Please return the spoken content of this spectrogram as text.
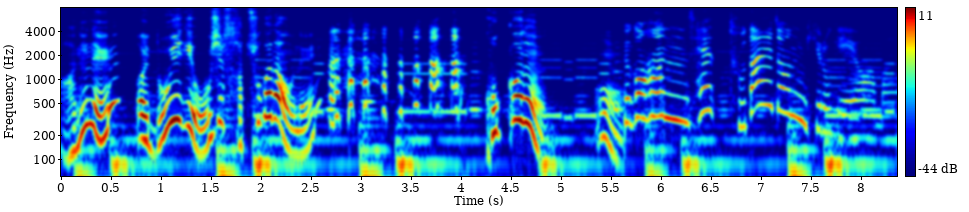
아니네. 아니 노익이 54초가 나오네. 고가는 어 그거 한 세 두 달 전 기록이에요 아마.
